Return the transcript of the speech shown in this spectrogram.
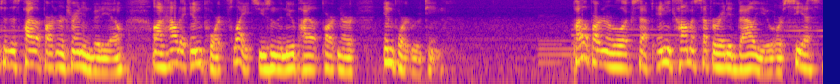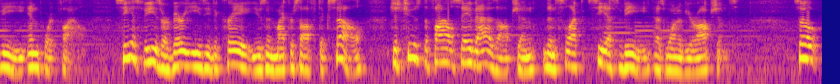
to this Pilot Partner training video on how to import flights using the new Pilot Partner import routine. Pilot Partner will accept any comma separated value or CSV import file. CSVs are very easy to create using Microsoft Excel. Just choose the File Save As option, then select CSV as one of your options. So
